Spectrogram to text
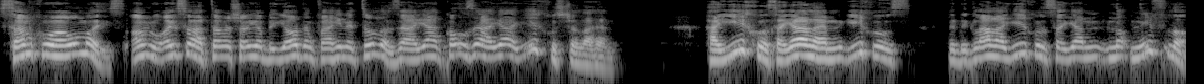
סמכו האומייס, אמרו, איסו התור שהיה ביודם כבר הנה תולה, זה היה, כל זה היה הייחוס שלהם. הייחוס היה להם ייחוס, ובגלל הייחוס היה נפלא,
